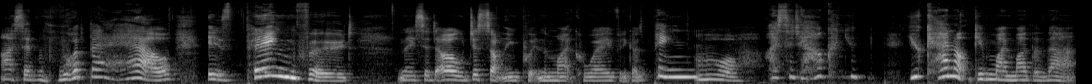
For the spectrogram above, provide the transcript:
I said, What the hell is ping food? And they said, Oh, just something you put in the microwave. And he goes, Ping. Oh, I said, How can you? You cannot give my mother that.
